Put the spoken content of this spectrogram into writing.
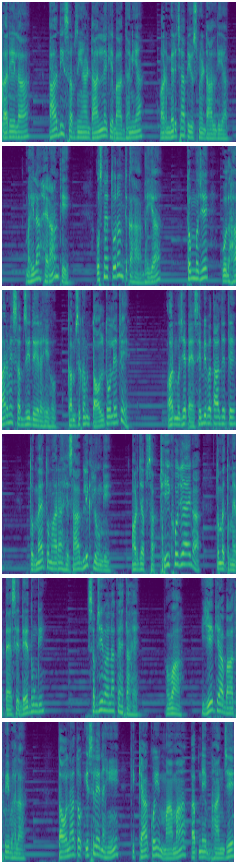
करेला आदि सब्ज़ियाँ डालने के बाद धनिया और मिर्चा भी उसमें डाल दिया। महिला हैरान थी। उसने तुरंत कहा, भैया, तुम मुझे उधार में सब्ज़ी दे रहे हो, कम से कम तौल तो लेते और मुझे पैसे भी बता देते तो मैं तुम्हारा हिसाब लिख लूँगी। और जब सब ठीक हो जाएगा तो मैं तुम्हें पैसे दे दूँगी। सब्ज़ी वाला कहता है, वाह, ये क्या बात हुई भला? तौला तो इसलिए नहीं कि क्या कोई मामा अपने भांजे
